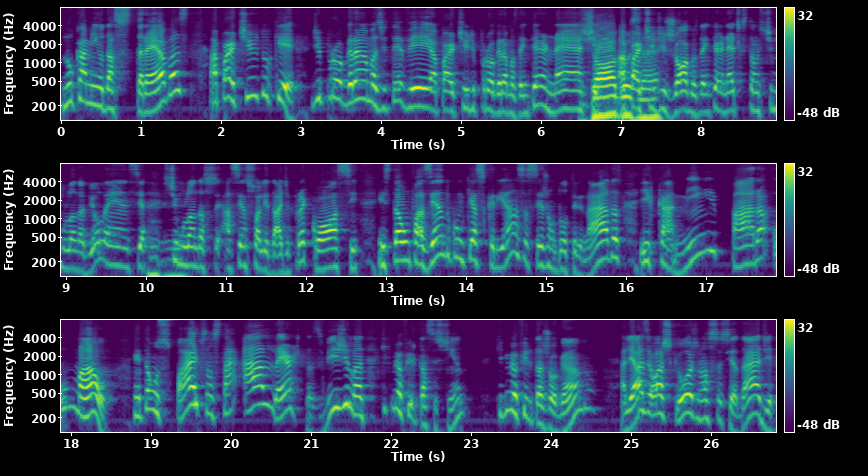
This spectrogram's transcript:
no caminho das trevas, a partir do quê? De programas de TV, a partir de programas da internet, jogos, a partir né? de jogos da internet que estão estimulando a violência, uhum. estimulando a, a sensualidade precoce, estão fazendo com que as crianças sejam doutrinadas e caminhem para o mal. Então os pais precisam estar alertas, vigilantes. O que, que meu filho está assistindo? O que, que meu filho está jogando? Aliás, eu acho que hoje nossa sociedade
